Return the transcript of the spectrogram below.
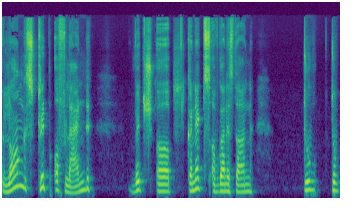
long strip of land which uh, connects Afghanistan to to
